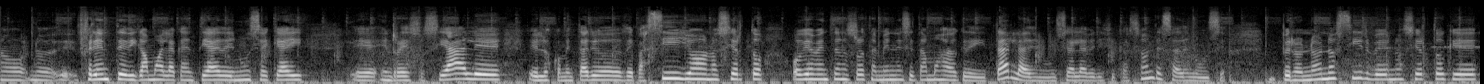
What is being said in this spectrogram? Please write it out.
eh, frente, digamos, a la cantidad de denuncias que hay eh, en redes sociales, en los comentarios de pasillo, ¿no es cierto? Obviamente nosotros también necesitamos acreditar la denuncia, la verificación de esa denuncia, pero no nos sirve, ¿no es cierto?, que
